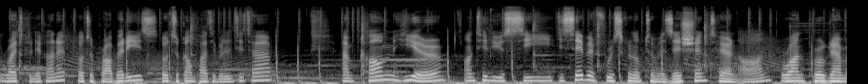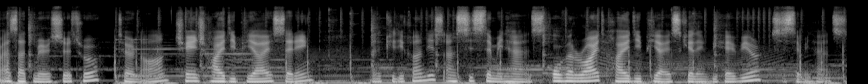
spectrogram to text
right click on it go to properties go to compatibility tab and come here until you see disable full screen optimization turn on run program as administrator turn on change high dpi setting and click on this and system enhance, override high dpi scaling behavior system enhance.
